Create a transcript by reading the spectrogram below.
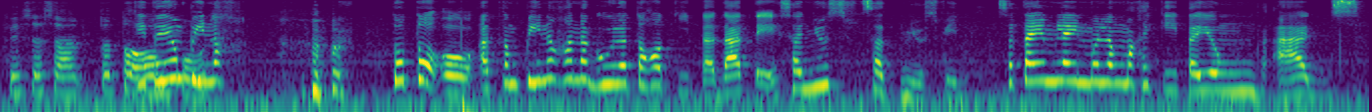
Kaysa sa totoong Tita, yung post. pinak... Totoo. At ang pinaka nagulat ako, tita, dati, sa news, sa newsfeed, sa timeline mo lang makikita yung ads.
